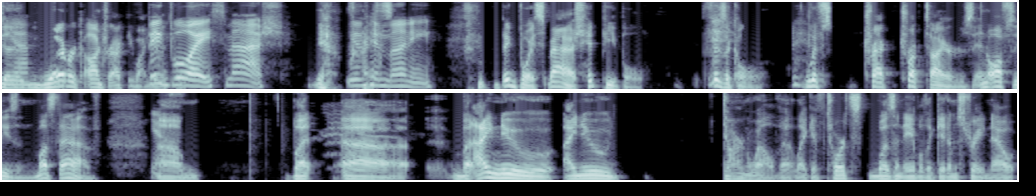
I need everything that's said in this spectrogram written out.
uh, Yeah. whatever contract he wants. Big boy, smash. yeah, Give right. him money. big boy smash, hit people, physical, lifts track truck tires in off season, must have. Yes. Um, but uh, but I knew I knew darn well that like if Torts wasn't able to get him straightened out,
